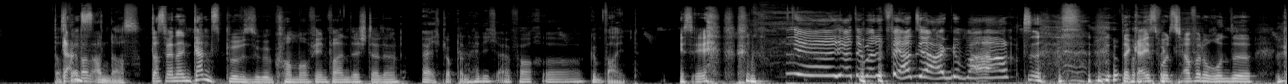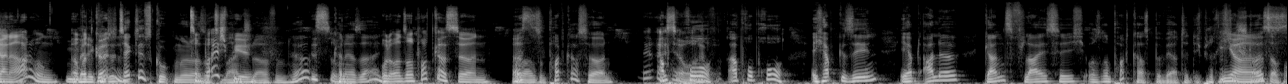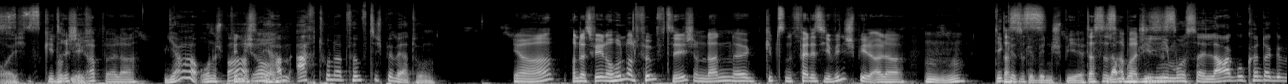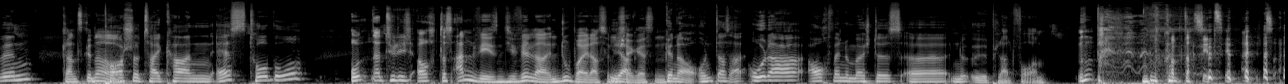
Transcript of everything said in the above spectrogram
Das wäre dann anders. das wäre dann ganz böse gekommen, auf jeden Fall an der Stelle. Ja, ich glaube, dann hätte ich einfach äh, geweint. Ist er. habt immer den Fernseher angemacht. Der Geist wollte sich einfach eine Runde, keine Ahnung, aber Medical gönnen. Detectives gucken oder Zum so Beispiel. zum Einschlafen. Ja, Ist so. kann ja sein. Oder unseren Podcast hören. Oder Was? unseren Podcast hören. Ja, ist ja Apropos, apropos, ich habe gesehen, ihr habt alle ganz fleißig unseren Podcast bewertet. Ich bin richtig ja, stolz auf euch. Es geht Wirklich. richtig ab, Alter. Ja, ohne Spaß. Wir haben 850 Bewertungen. Ja, und es fehlen noch 150 und dann äh, gibt's ein fettes Gewinnspiel, Alter. Mhm. Dickes Das ist- Gewinnspiel. das ist aber Lamborghini dieses- Murcielago könnt ihr gewinnen. Ganz genau. Porsche Taycan S Turbo. Und natürlich auch das Anwesen, die Villa in Dubai darfst du nicht ja, vergessen. genau. Und das, oder auch wenn du möchtest, äh, eine Ölplattform. Wo kommt das jetzt her, Alter?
